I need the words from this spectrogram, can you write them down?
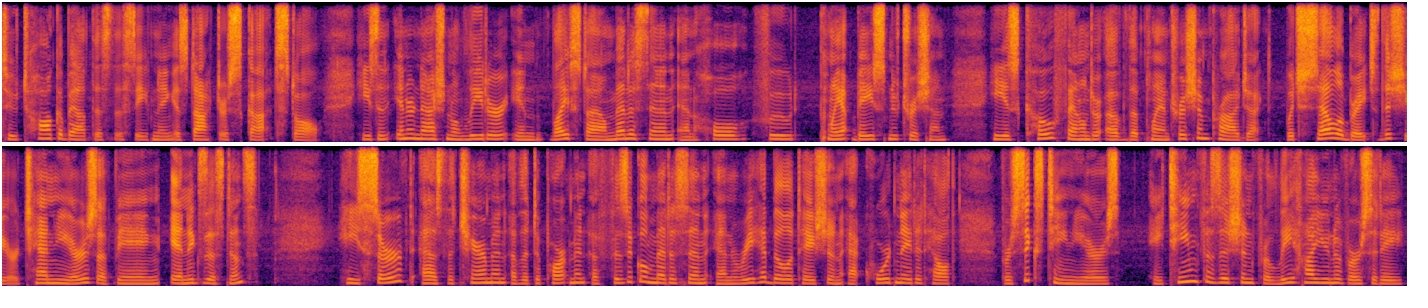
to talk about this this evening is Dr. Scott Stoll. He's an international leader in lifestyle medicine and whole food plant based nutrition. He is co founder of the Plantrician Project, which celebrates this year 10 years of being in existence. He served as the chairman of the Department of Physical Medicine and Rehabilitation at Coordinated Health for 16 years, a team physician for Lehigh University,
